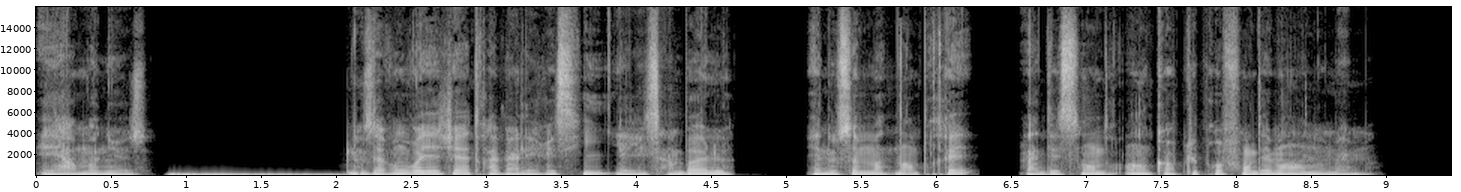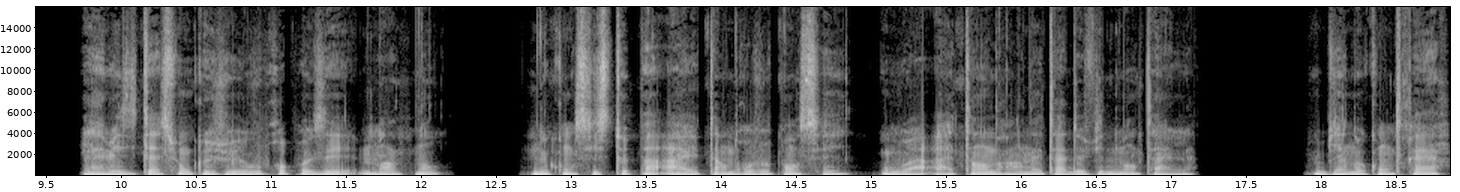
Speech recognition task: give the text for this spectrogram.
et harmonieuse. Nous avons voyagé à travers les récits et les symboles, et nous sommes maintenant prêts à descendre encore plus profondément en nous-mêmes. La méditation que je vais vous proposer maintenant ne consiste pas à éteindre vos pensées ou à atteindre un état de vide mental. Bien au contraire,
